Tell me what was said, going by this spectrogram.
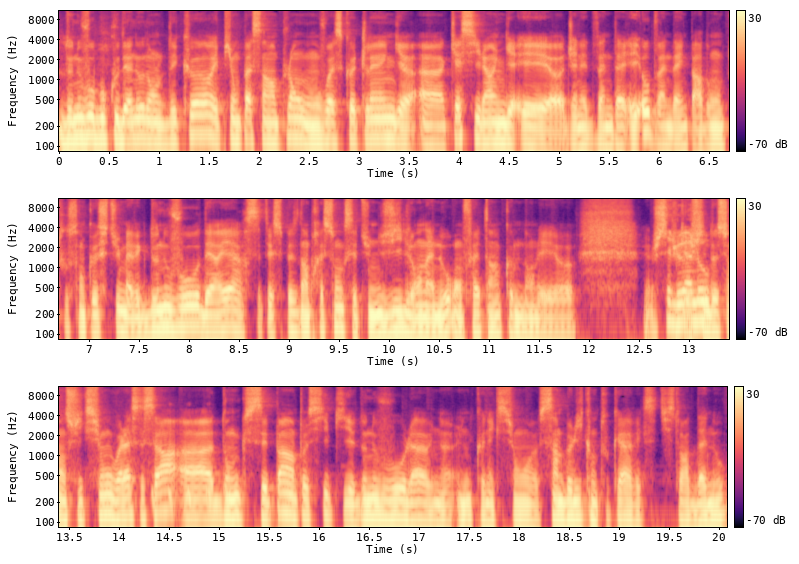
De nouveau beaucoup d'anneaux dans le décor et puis on passe à un plan où on voit Scott Lang, euh, Cassie Lang et euh, Janet Van Dyne et Hope Van Dyne pardon tous en costume avec de nouveau derrière cette espèce d'impression que c'est une ville en anneaux en fait hein, comme dans les euh, je sais C'est plus le quel Halo. film de science-fiction voilà c'est ça Euh, donc c'est pas impossible qu'il y ait de nouveau là une, une connexion symbolique en tout cas avec cette histoire d'anneaux.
